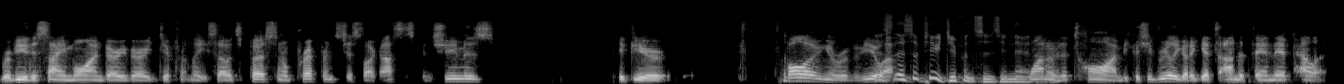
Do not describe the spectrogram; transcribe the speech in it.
review the same wine very very differently. So it's personal preference, just like us as consumers. If you're following a reviewer, there's, there's a few differences in there, one though. at a time, because you've really got to get to understand their palate.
